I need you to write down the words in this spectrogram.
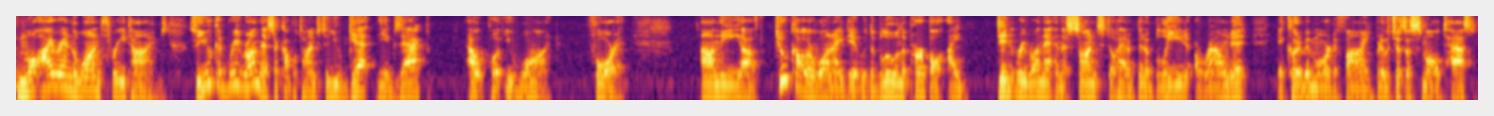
I ran the one three times, so you could rerun this a couple times till you get the exact output you want for it. On the uh, two color one I did with the blue and the purple, I didn't rerun that, and the sun still had a bit of bleed around it. It could have been more defined, but it was just a small test.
